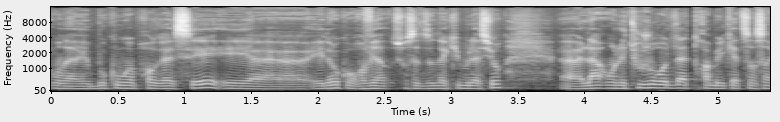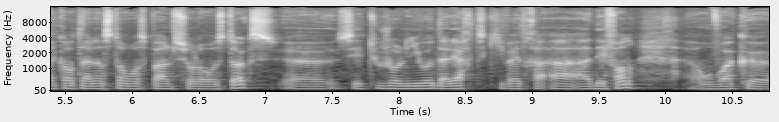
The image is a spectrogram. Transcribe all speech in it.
on avait beaucoup moins progressé et, donc on revient sur cette zone d'accumulation. là, on est toujours au-delà de 3450 à l'instant où on se parle sur l'Eurostox. C'est toujours le niveau d'alerte qui va être à, défendre. on voit que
